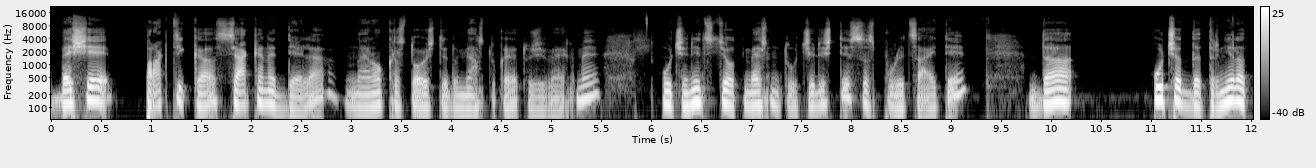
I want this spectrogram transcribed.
беше практика всяка неделя на едно кръстовище до място, където живеехме, учениците от местното училище с полицаите да учат да тренират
